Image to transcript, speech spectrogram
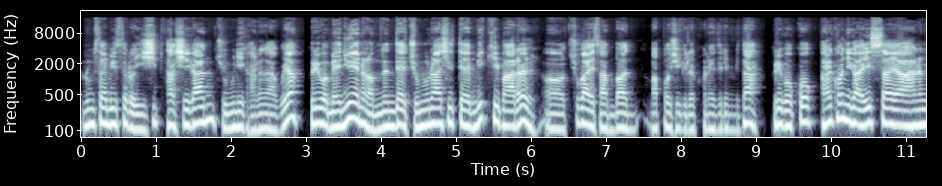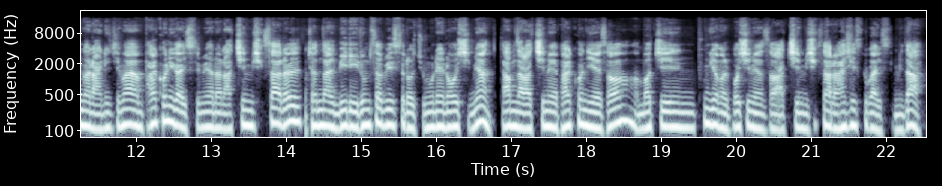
룸서비스로 24시간 주문이 가능하고요. 그리고 메뉴에는 없는데 주문하실 때 미키바를 어, 추가해서 한번 맛보시기를 권해드립니다. 그리고 꼭 발코니가 있어야 하는 건 아니지만 발코니가 있으면 아침 식사를 전날 미리 룸서비스로 주문해 놓으시면 다음날 아침에 발코니에서 멋진 풍경을 보시면서 아침 식사를 하실 수가 있습니다.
